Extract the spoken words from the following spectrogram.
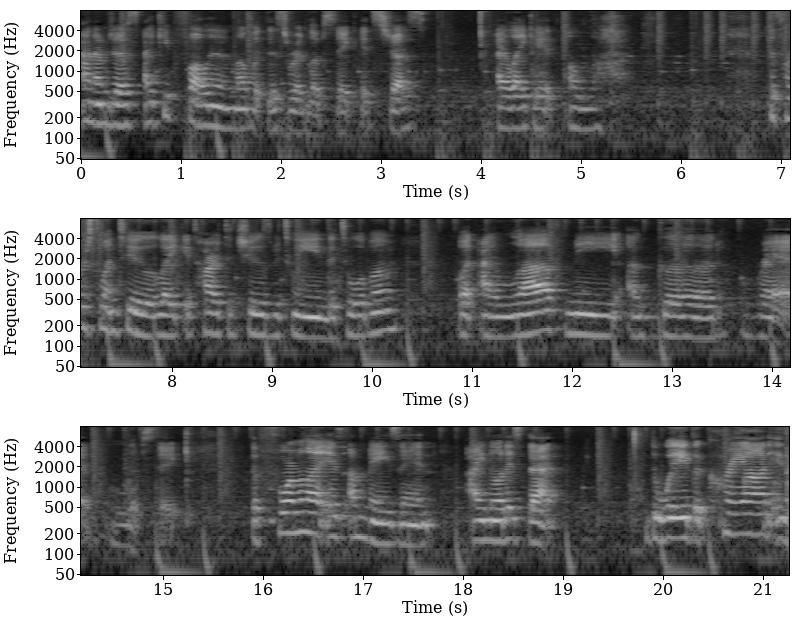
and I'm just, I keep falling in love with this red lipstick. It's just, I like it a lot the first one too. Like it's hard to choose between the two of them. But I love me a good red lipstick. The formula is amazing. I noticed that the way the crayon is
